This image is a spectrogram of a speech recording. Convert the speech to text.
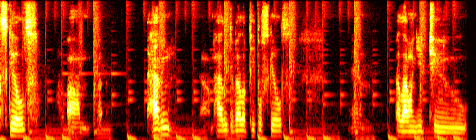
skills, um, having um, highly developed people skills, um, allowing you to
